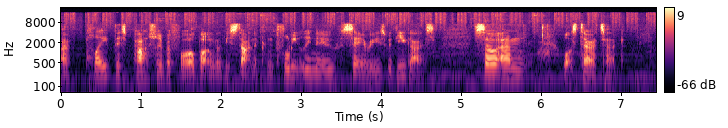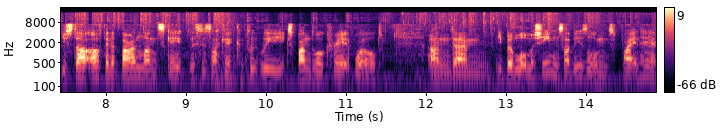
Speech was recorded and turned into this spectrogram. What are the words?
I've played this partially before, but I'm going to be starting a completely new series with you guys. So, um, what's Terratech? You start off in a barren landscape, this is like a completely expandable creative world, and um, you build little machines like these little ones fighting here.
